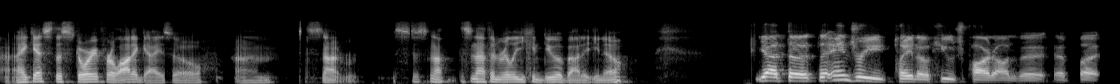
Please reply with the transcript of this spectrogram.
I guess, the story for a lot of guys. So um, it's not, it's just not, there's nothing really you can do about it, you know. Yeah, the the injury played a huge part out of it, uh, but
